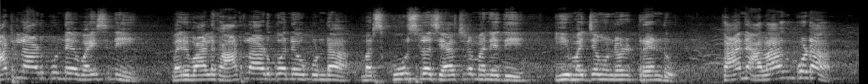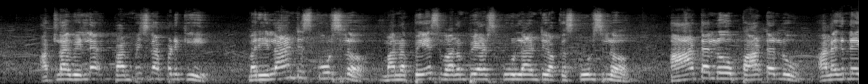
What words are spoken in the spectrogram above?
ఆటలు ఆడుకునే వయసుని మరి వాళ్ళకి ఆటలు ఆడుకోనివ్వకుండా మరి స్కూల్స్లో చేర్చడం అనేది ఈ మధ్య ఉండే ట్రెండ్. కానీ అలాగ కూడా అట్లా వెళ్ళ పంపించినప్పటికీ మరి ఇలాంటి స్కూల్స్లో మన పేస్ ఒలింపియాడ్ స్కూల్ లాంటి ఒక స్కూల్స్లో ఆటలు పాటలు అలాగనే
